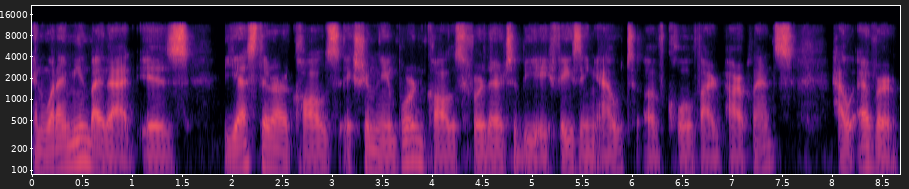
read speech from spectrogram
And what I mean by that is, yes, there are calls, extremely important calls for there to be a phasing out of coal-fired power plants. However,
